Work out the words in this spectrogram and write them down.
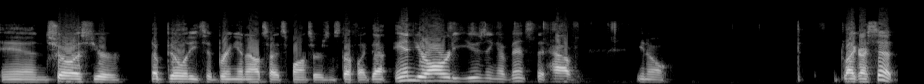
and show us your ability to bring in outside sponsors and stuff like that and you're already using events that have you know like i said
